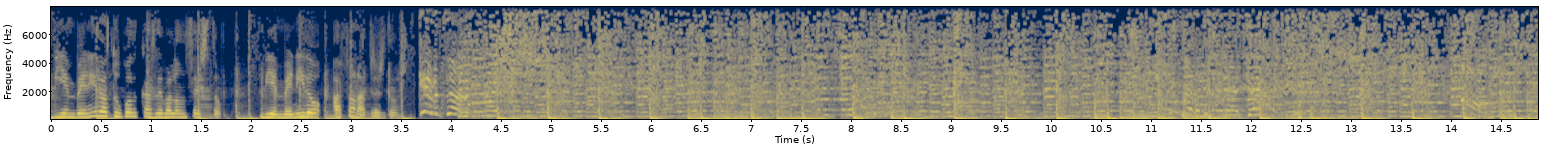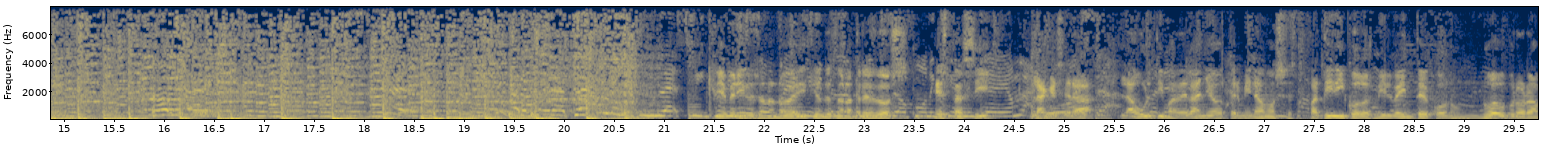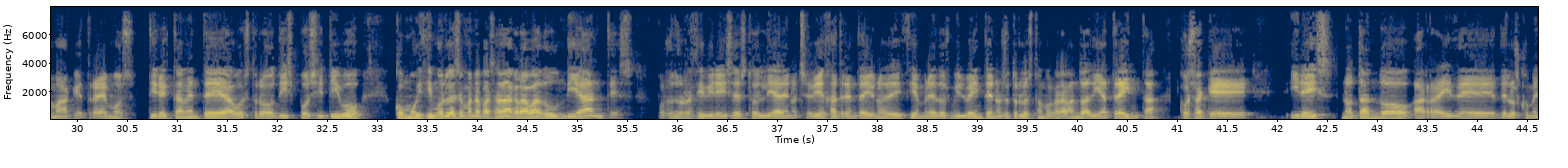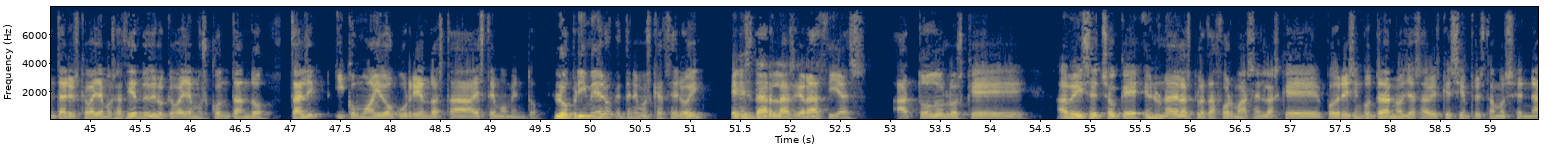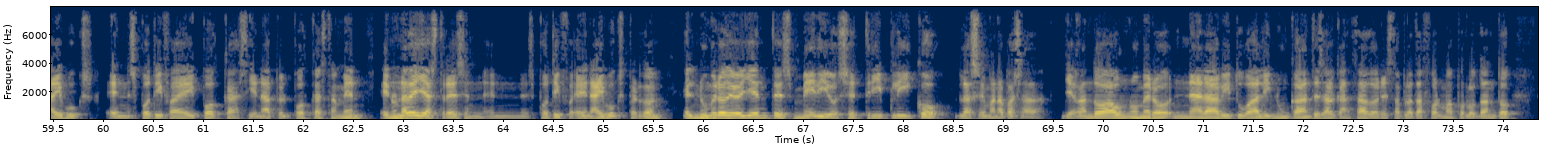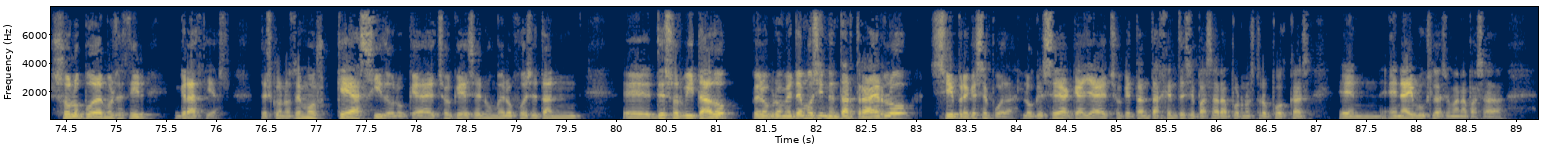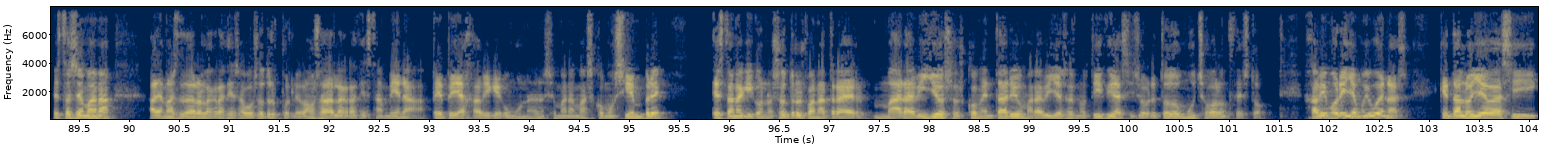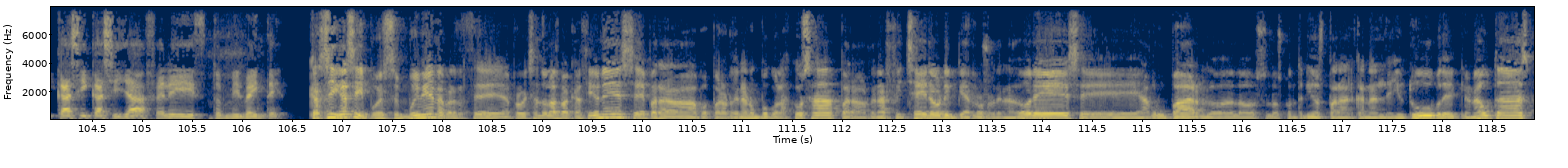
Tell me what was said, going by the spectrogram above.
Bienvenido a tu podcast de baloncesto. Bienvenido a Zona 32. Bienvenidos a una nueva edición de Zona 3.2. Esta sí, la que será la última del año. Terminamos este fatídico 2020 con un nuevo programa que traemos directamente a vuestro dispositivo, como hicimos la semana pasada, grabado un día antes. Vosotros recibiréis esto el día de Nochevieja, 31 de diciembre de 2020. Nosotros lo estamos grabando a día 30, cosa que iréis notando a raíz de, los comentarios que vayamos haciendo y de lo que vayamos contando tal y, y como ha ido ocurriendo hasta este momento. Lo primero que tenemos que hacer hoy es dar las gracias a todos los que habéis hecho que en una de las plataformas en las que podréis encontrarnos, ya sabéis que siempre estamos en iBooks, en Spotify Podcast y en Apple Podcast también. En una de ellas tres, en, en Spotify, en iBooks, perdón, el número de oyentes medio se triplicó la semana pasada, llegando a un número nada habitual y nunca antes alcanzado en esta plataforma. Por lo tanto, solo podemos decir gracias. Desconocemos qué ha sido lo que ha hecho que ese número fuese tan eh, desorbitado, pero prometemos intentar traerlo siempre que se pueda, lo que sea que haya hecho que tanta gente se pasara por nuestro podcast en, en iBooks la semana pasada. Esta semana, además de daros las gracias a vosotros, pues le vamos a dar las gracias también a Pepe y a Javi, que como una semana más, como siempre, están aquí con nosotros, van a traer maravillosos comentarios, maravillosas noticias y sobre todo mucho baloncesto. Javi Morilla, muy buenas. ¿Qué tal lo llevas? Y casi, casi ya, feliz 2020. Casi, casi, pues muy bien, la verdad, eh, aprovechando las vacaciones eh, para, pues, para ordenar un poco las cosas, para ordenar ficheros, limpiar los ordenadores, eh, agrupar lo, los, los, contenidos para el canal de YouTube de Cleonautas.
